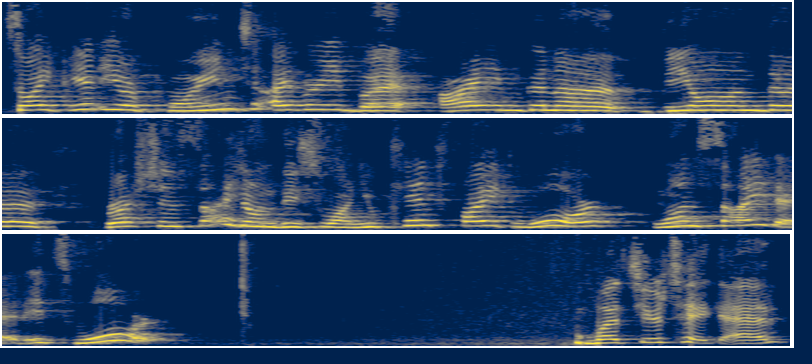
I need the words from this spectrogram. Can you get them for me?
So I get your point, Ivory, but I'm gonna be on the Russian side on this one. You can't fight war one-sided. It's war. What's your take, Ed?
